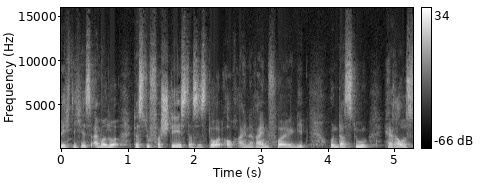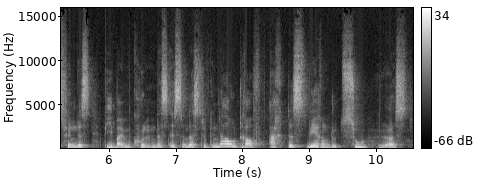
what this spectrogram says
Wichtig ist einfach nur, dass du verstehst, dass es dort auch eine Reihenfolge gibt und dass du herausfindest, wie beim Kunden das ist und dass du genau darauf achtest, während du zuhörst,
